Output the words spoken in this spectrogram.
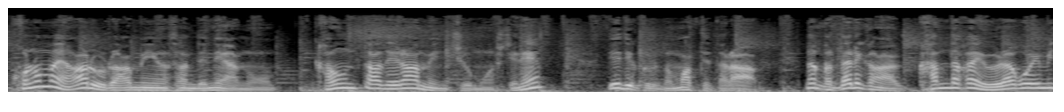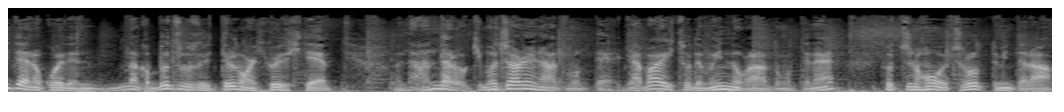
この前あるラーメン屋さんでね、あの、カウンターでラーメン注文してね、出てくるの待ってたら、なんか誰かが甲高い裏声みたいな声で、なんかブツブツ言ってるのが聞こえてきて、なんだろう気持ち悪いなと思って、やばい人でもいんのかなと思ってね、そっちの方をちょろっと見たら、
